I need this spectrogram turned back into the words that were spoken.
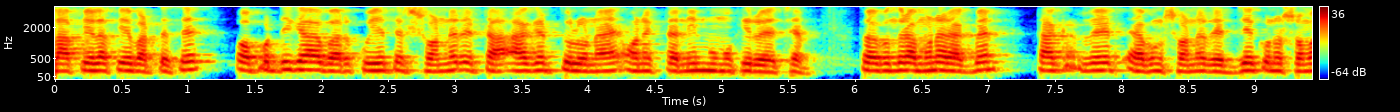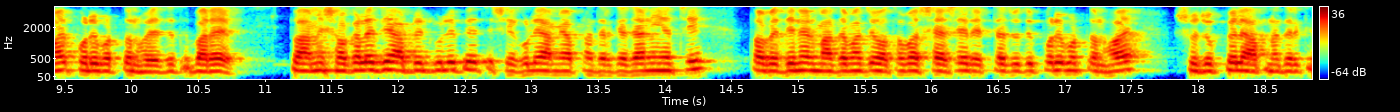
লাফিয়ে লাফিয়ে বাড়তেছে। অপরদিকে আবার কুয়েতের স্বর্ণের রেটটা আগের তুলনায় অনেকটা নিম্নমুখী রয়েছে। তবে বন্ধুরা মনে রাখবেন, টাকার রেট এবং স্বর্ণের রেট যে কোনো সময় পরিবর্তন হয়ে যেতে পারে। তো আমি সকালে যে আপডেটগুলি পেয়েছি সেগুলি আমি আপনাদেরকে জানিয়েছি। তবে দিনের মাঝামাঝি অথবা শেষে রেটটা যদি পরিবর্তন হয়, সুযোগ পেলে আপনাদেরকে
